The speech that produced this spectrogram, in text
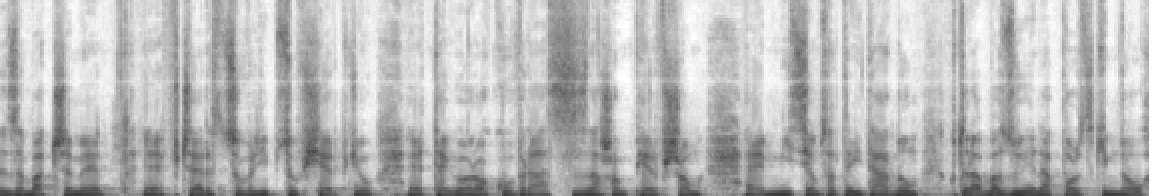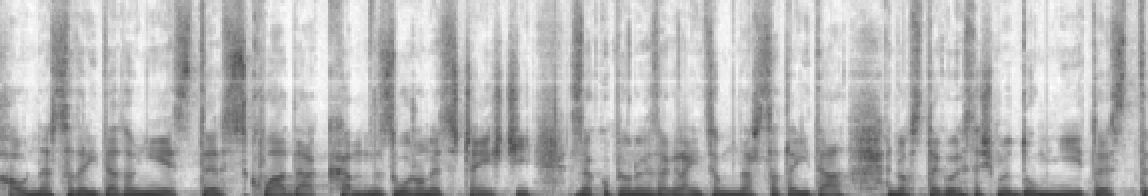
Zobaczymy w czerwcu, w lipcu, w sierpniu tego roku wraz z naszą pierwszą misją satelitarną, która bazuje na polskim know-how. Nasz satelita to nie jest składak złożony z części zakupionych za granicą. Nasz satelita, no z tego jesteśmy dumni, to jest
